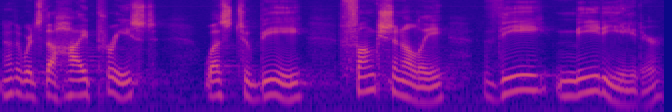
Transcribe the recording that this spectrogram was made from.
In other words, the high priest was to be functionally the mediator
